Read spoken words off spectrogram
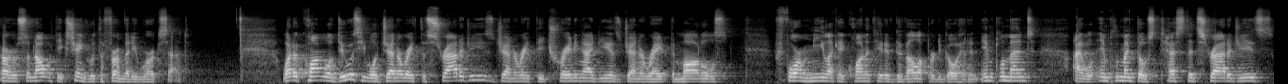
or so not with the exchange, with the firm that he works at. What a quant will do is he will generate the strategies, generate the trading ideas, generate the models, for me like a quantitative developer to go ahead and implement. I will implement those tested strategies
